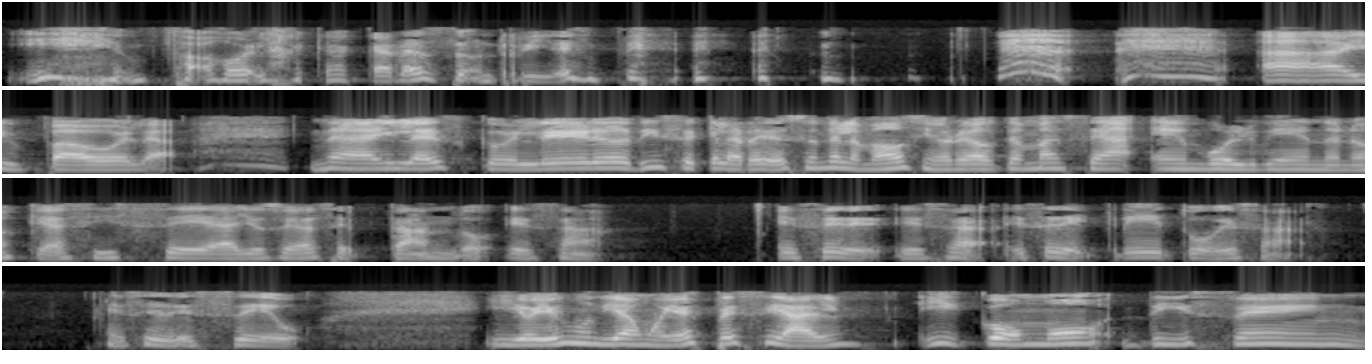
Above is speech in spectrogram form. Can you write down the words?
Y Paola, cara sonriente. Ay, Paola. Naila Escolero dice que la radiación del amado señor Gautama sea envolviéndonos, que así sea. Yo estoy aceptando esa, ese, esa, ese decreto, ese deseo. Y hoy es un día muy especial y como dicen,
